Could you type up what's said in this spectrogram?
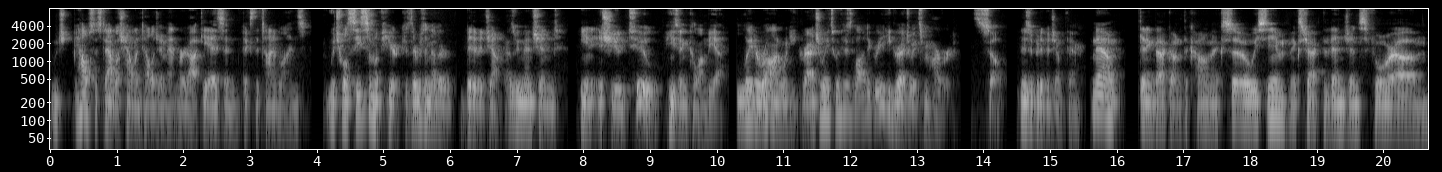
which helps establish how intelligent Matt Murdock is and fix the timelines, which we'll see some of here because there was another bit of a jump. As we mentioned in issue two, he's in Columbia. Later on, when he graduates with his law degree, he graduates from Harvard. So there's a bit of a jump there. Now, getting back onto the comics, so we see him extract the vengeance for um,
